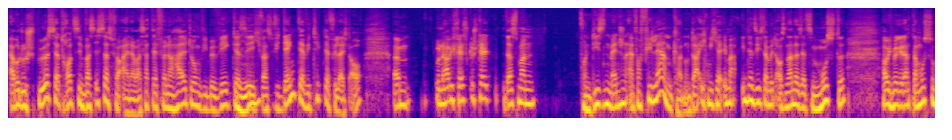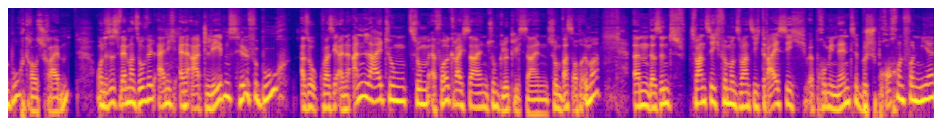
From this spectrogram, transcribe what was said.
aber du spürst ja trotzdem, was ist das für einer? Was hat der für eine Haltung? Wie bewegt er sich? Was, wie denkt der? Wie tickt er vielleicht auch? Ähm, und da habe ich festgestellt, dass man von diesen Menschen einfach viel lernen kann. Und da ich mich ja immer intensiv damit auseinandersetzen musste, habe ich mir gedacht, da musst du ein Buch draus schreiben. Und es ist, wenn man so will, eigentlich eine Art Lebenshilfebuch, also quasi eine Anleitung zum Erfolgreichsein, zum Glücklichsein, zum was auch immer. Ähm, da sind 20, 25, 30 Prominente besprochen von mir,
